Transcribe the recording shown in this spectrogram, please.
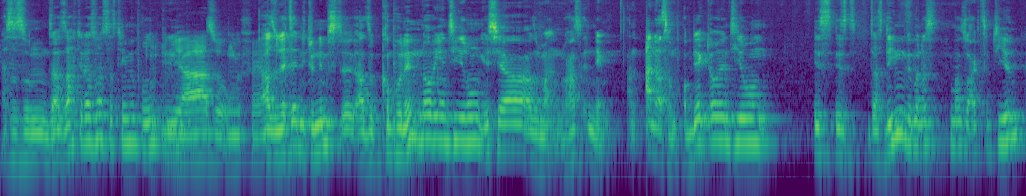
Das ist so ein, sagt ihr das was, das Thema Produktlinien? Ja, so ungefähr. Also letztendlich, du nimmst, äh, also Komponentenorientierung ist ja, also man, du hast in dem, andersrum, Objektorientierung ist, ist das Ding, wenn wir das mal so akzeptieren.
